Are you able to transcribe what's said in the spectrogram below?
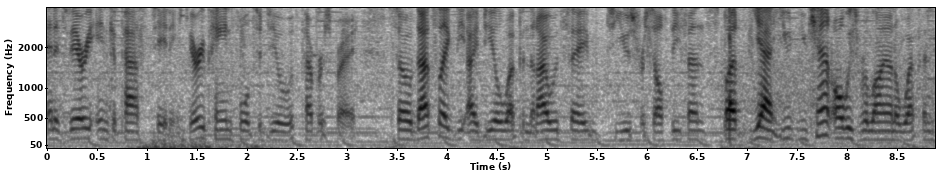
and it's very incapacitating, very painful to deal with pepper spray. So that's like the ideal weapon that I would say to use for self-defense. But yeah, you, you can't always rely on a weapon.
